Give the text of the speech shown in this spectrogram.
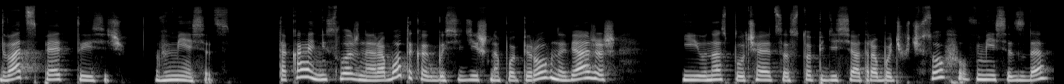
25 тысяч в месяц такая несложная работа, как бы сидишь на попе ровно, вяжешь, и у нас получается 150 рабочих часов в месяц, да?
